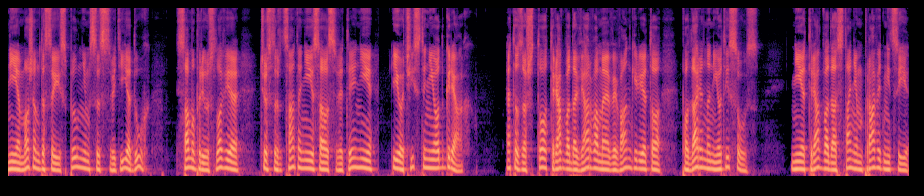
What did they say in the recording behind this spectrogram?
Ние можем да се изпълним със Светия Дух, само при условие, че сърцата ни са осветени и очистени от грях. Ето защо трябва да вярваме в Евангелието, подарено ни от Исус. Ние трябва да станем праведници,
